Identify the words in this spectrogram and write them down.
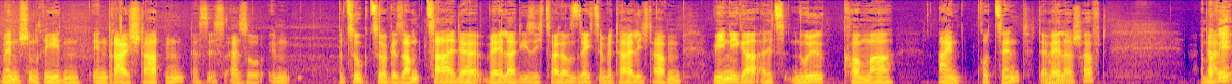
Menschen reden in drei Staaten, das ist also im Bezug zur Gesamtzahl der Wähler, die sich 2016 beteiligt haben, weniger als 0,1 Prozent der Wählerschaft. Aber Dann,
